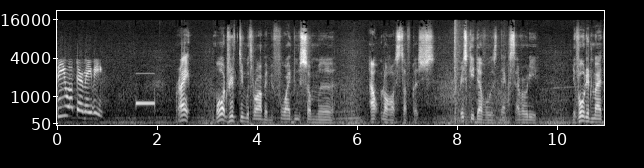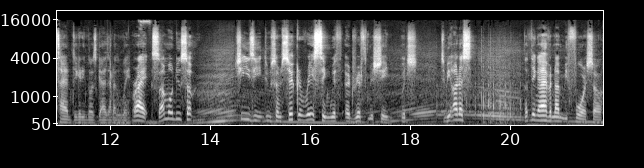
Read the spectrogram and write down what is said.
see you up there maybe. Right. More drifting with Robyn before I do some uh, outlaw stuff, because Risky Devil is next. I've already devoted my time to getting those guys out of the way. Right, so I'm gonna do something cheesy, do some circuit racing with a drift machine, which, to be honest, nothing I haven't done before, so...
